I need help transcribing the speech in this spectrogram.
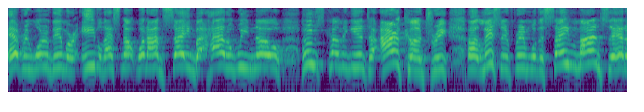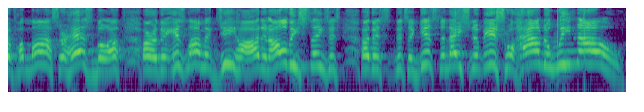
every one of them are evil. That's not what I'm saying. But how do we know who's coming into our country? Uh, listen, friend, with the same mindset of Hamas or Hezbollah or the Islamic Jihad and all these things that's, uh, that's, that's against the nation of Israel, how do we know?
